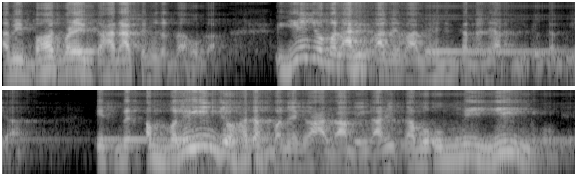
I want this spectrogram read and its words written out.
अभी बहुत बड़े इम्तहान से गुजरना होगा। ये जो मलाहिम आने वाले हैं, जिनका मैंने आपको ज़िक्र कर दिया, इसमें अव्वलीन जो हदफ बनेगा आजाब इलाही का, वो उम्मीन होंगे।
